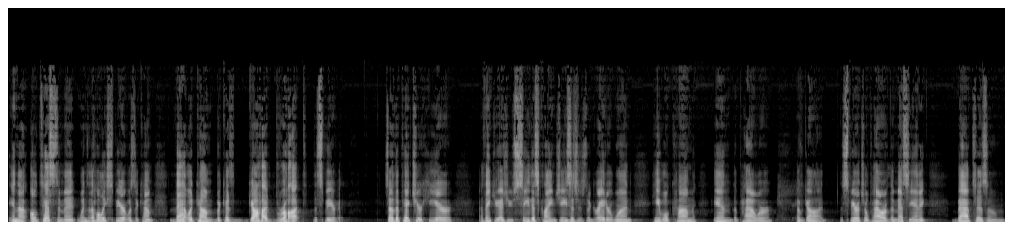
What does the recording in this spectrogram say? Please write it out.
in the Old Testament, when the Holy Spirit was to come, that would come because God brought the Spirit. So the picture here, I think you, as you see this claim, Jesus is the greater one. He will come in the power of God. The spiritual power of the messianic baptism,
